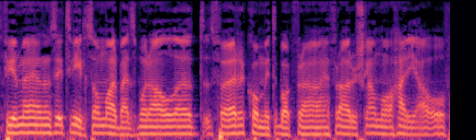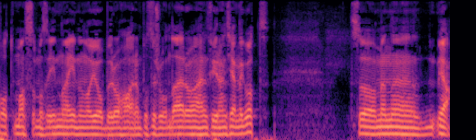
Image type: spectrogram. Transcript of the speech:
fyr med si, tvilsom arbeidsmoral uh, før, kommet tilbake fra, fra Russland og herja og fått masse masse inn og inne og jobber og har en posisjon der og er en fyr han kjenner godt. Så, men ja.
